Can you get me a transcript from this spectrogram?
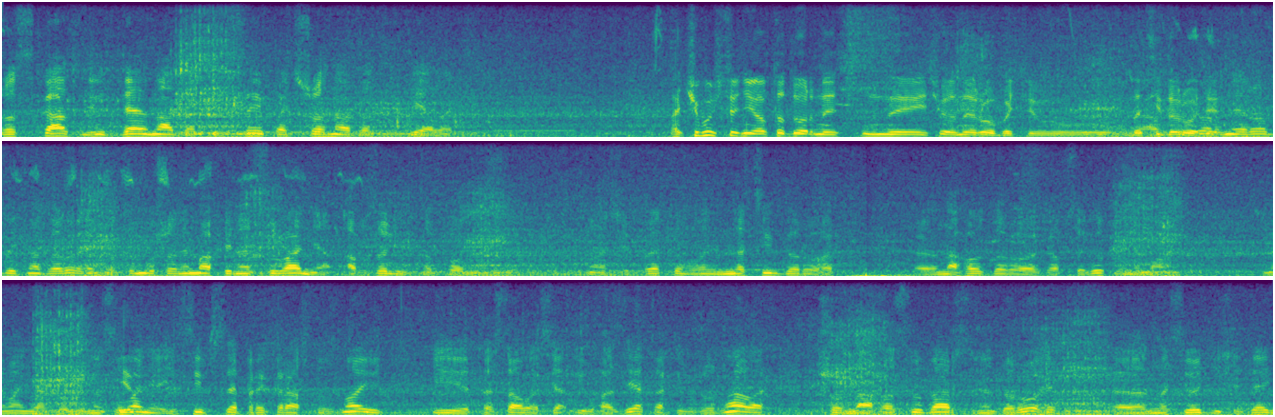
розказую, де треба підсипати, що треба робити. А чому сьогодні автодор не- нічого не робить у- на цій дорозі? Автодор не робить на дороги, тому що немає фінансування абсолютно повністю. Значить, тому на цих дорогах, на госдорогах абсолютно немає. Немає ніякого фінансування, і всі все прекрасно знають. І писалося і в газетах, і в журналах, що на государственні дороги е, на сьогоднішній день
